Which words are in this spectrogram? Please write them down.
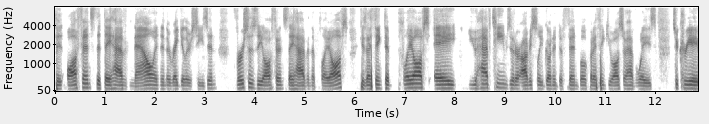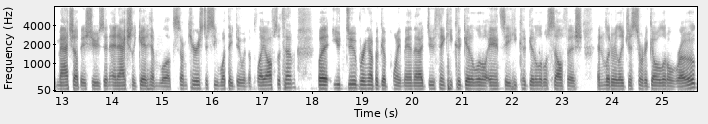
the offense that they have now and in the regular season versus the offense they have in the playoffs because I think that playoffs a you have teams that are obviously going to defend Book, but I think you also have ways to create matchup issues and, and actually get him looks. So I'm curious to see what they do in the playoffs with him. But you do bring up a good point, man, that I do think he could get a little antsy. He could get a little selfish and literally just sort of go a little rogue.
